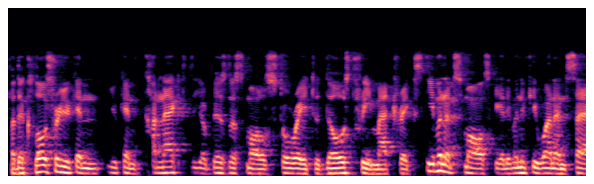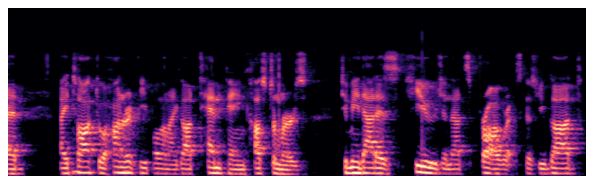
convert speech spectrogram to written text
But the closer you can you can connect your business model story to those three metrics, even at small scale, even if you went and said, I talked to 100 people and I got 10 paying customers, to me that is huge and that's progress because you got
